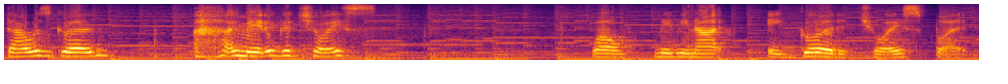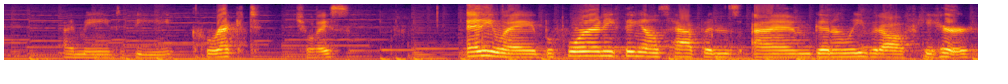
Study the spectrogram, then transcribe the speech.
That was good. I made a good choice. Well, maybe not a good choice, but I made the correct choice. Anyway, before anything else happens, I'm gonna leave it off here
